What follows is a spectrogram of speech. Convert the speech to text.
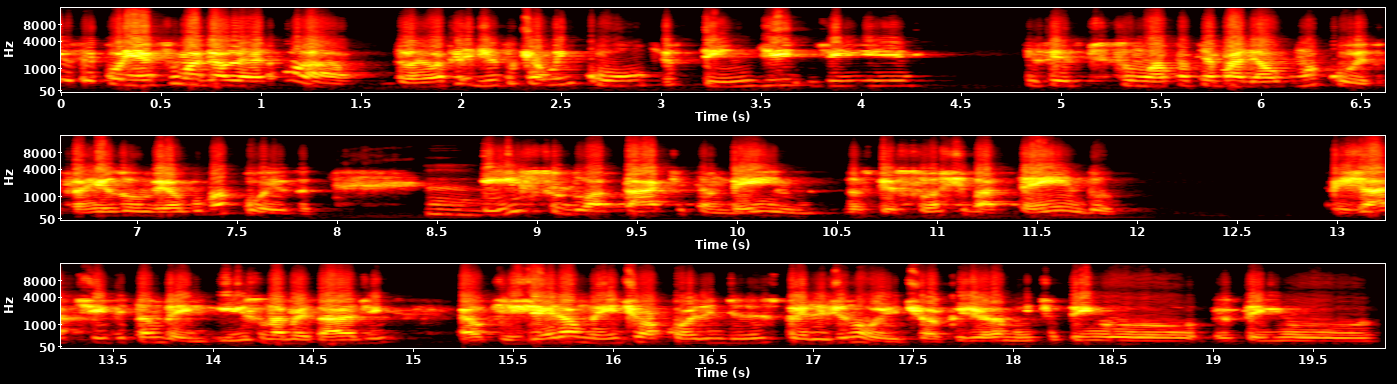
e você conhece uma galera lá. Então eu acredito que é um encontro, sim, de, de que vocês precisam lá para trabalhar alguma coisa, para resolver alguma coisa. É. Isso do ataque também, das pessoas te batendo, já tive também. E isso, na verdade, é o que geralmente eu acordo em desespero de noite. É o que geralmente eu tenho. Eu tenho.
